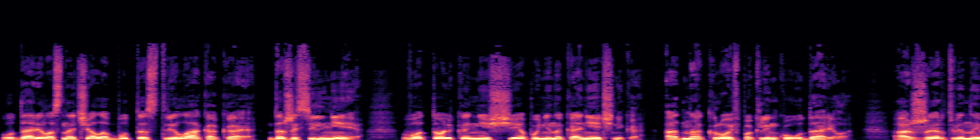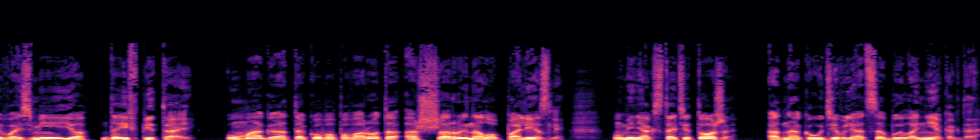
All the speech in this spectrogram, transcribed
Ударила сначала будто стрела какая, даже сильнее. Вот только ни щепу, ни наконечника. Одна кровь по клинку ударила. А жертвенный возьми ее, да и впитай. У мага от такого поворота аж шары на лоб полезли. У меня, кстати, тоже. Однако удивляться было некогда.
